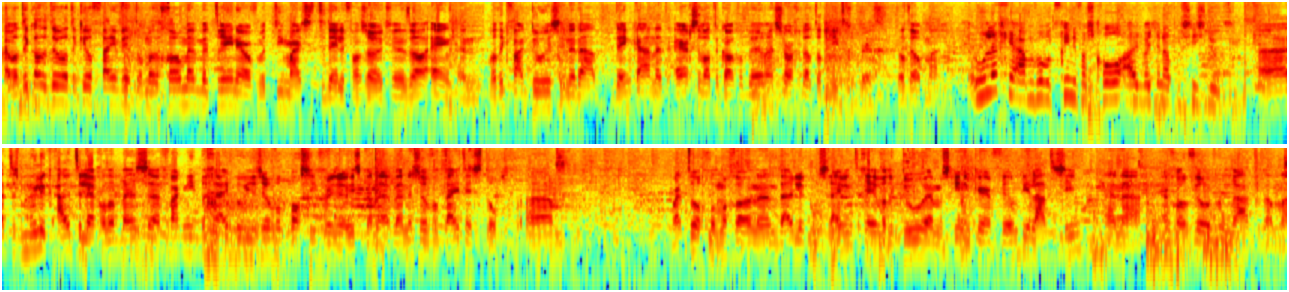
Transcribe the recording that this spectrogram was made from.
Ja, wat ik altijd doe, wat ik heel fijn vind, om het gewoon met mijn trainer of mijn teammaatjes te delen van zo, ik vind het wel eng. En wat ik vaak doe is inderdaad denken aan het ergste wat er kan gebeuren en zorgen dat dat niet gebeurt. Dat helpt mij. Hoe leg je aan bijvoorbeeld vrienden van school uit wat je nou precies doet? Uh, het is moeilijk uit te leggen, omdat mensen vaak niet begrijpen hoe je zoveel passie voor zoiets kan hebben en er zoveel tijd in stopt. Um, maar toch, om me gewoon een duidelijke beschrijving te geven wat ik doe en misschien een keer een filmpje laten zien en uh, er gewoon veel over praten, dan, uh,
